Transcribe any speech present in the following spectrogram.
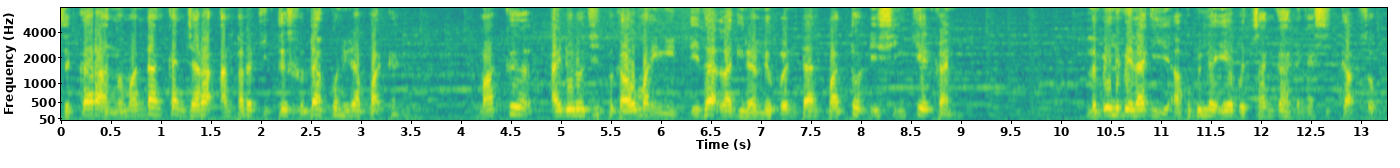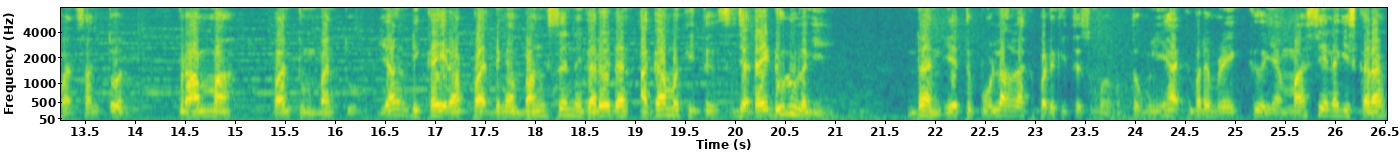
sekarang memandangkan jarak antara kita sudah pun didapatkan. Maka, ideologi perkauman ini tidak lagi relevan dan patut disingkirkan. Lebih-lebih lagi apabila ia bercanggah dengan sikap sopan santun, peramah, bantu-bantu yang dikait rapat dengan bangsa, negara dan agama kita sejak dari dulu lagi. Dan ia terpulanglah kepada kita semua untuk melihat kepada mereka yang masih lagi sekarang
